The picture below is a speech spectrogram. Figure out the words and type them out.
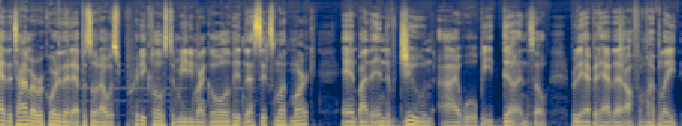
At the time I recorded that episode, I was pretty close to meeting my goal of hitting that six month mark, and by the end of June, I will be done. So, really happy to have that off of my plate.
